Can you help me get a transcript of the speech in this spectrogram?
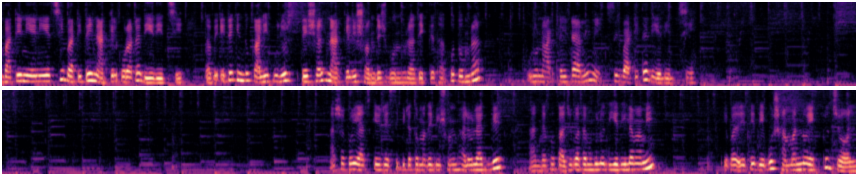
বাটি নিয়ে নিয়েছি। বাটিতেই নারকেল কোড়াটা দিয়ে দিচ্ছি। তবে এটা কিন্তু কালী পুজোর স্পেশাল নারকেলের সন্দেশ, বন্ধুরা। দেখতে থাকো তোমরা। পুরো নারকেলটা আমি মিক্সির বাটিতে দিয়ে দিচ্ছি। আশা করি আজকের রেসিপিটা তোমাদের ভীষণ ভালো লাগবে। আর দেখো কাজু বাদামগুলো দিয়ে দিলাম আমি। এবার এতে দেব সামান্য একটু জল।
